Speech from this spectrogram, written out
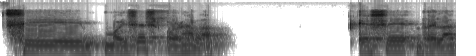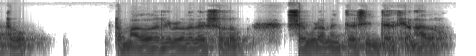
Si Moisés oraba, ese relato tomado del libro del Éxodo seguramente es intencionado.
